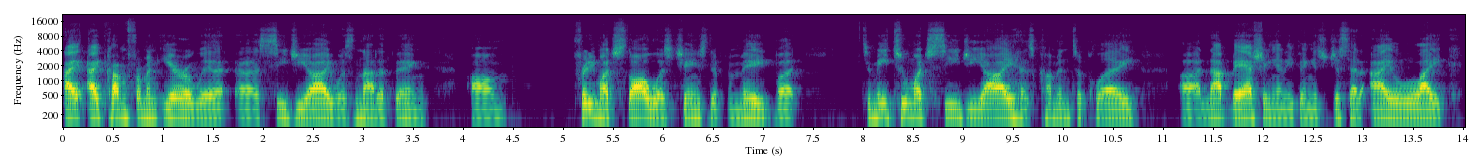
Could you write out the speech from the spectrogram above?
I I come from an era where uh, CGI was not a thing. Um, pretty much Star Wars changed it for me, but to me, too much CGI has come into play. Uh, not bashing anything. It's just that I like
